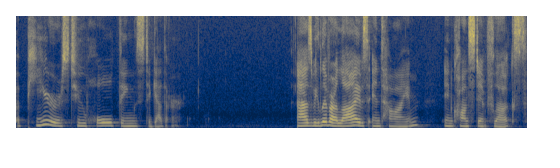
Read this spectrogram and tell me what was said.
appears to hold things together? As we live our lives in time, in constant flux,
